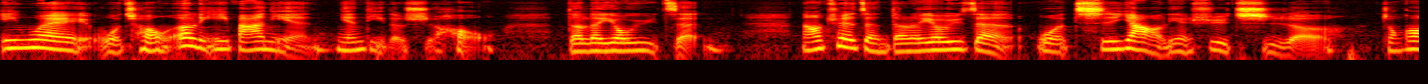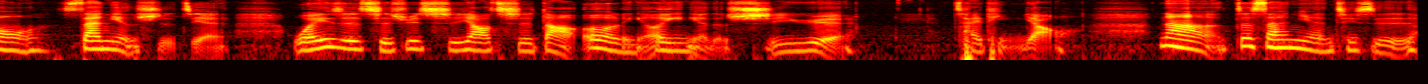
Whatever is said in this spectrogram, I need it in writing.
因为我从二零一八年年底的时候得了忧郁症，然后确诊得了忧郁症，我吃药连续吃了总共三年时间，我一直持续吃药吃到二零二一年的十一月才停药。那这三年其实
